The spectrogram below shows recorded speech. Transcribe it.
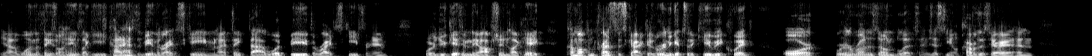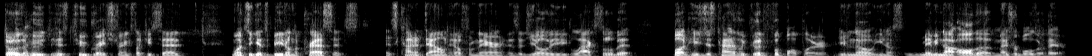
yeah, one of the things on him is like he kind of has to be in the right scheme, and I think that would be the right scheme for him, where you give him the option like, hey, come up and press this guy because we're gonna get to the QB quick, or we're gonna run his own blitz and just you know cover this area, and those are who his two great strengths. Like you said, once he gets beat on the press, it's it's kind of downhill from there. His agility lacks a little bit, but he's just kind of a good football player, even though you know maybe not all the measurables are there.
